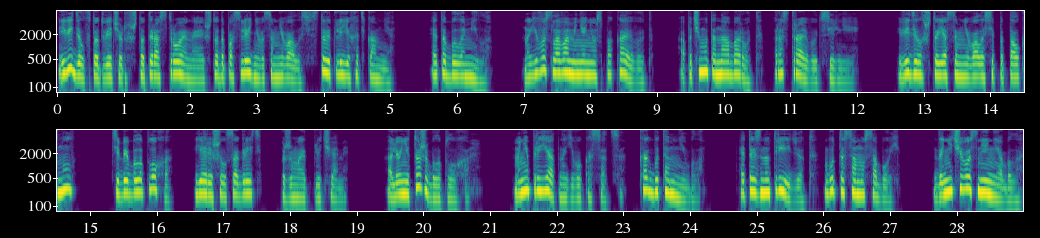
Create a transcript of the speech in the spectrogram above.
И видел в тот вечер, что ты расстроенная и что до последнего сомневалась, стоит ли ехать ко мне. Это было мило. Но его слова меня не успокаивают, а почему-то наоборот, расстраивают сильнее. Видел, что я сомневалась и подтолкнул? Тебе было плохо? Я решил согреть, пожимает плечами. Алёне тоже было плохо. Мне приятно его касаться, как бы там ни было. Это изнутри идет, будто само собой. Да ничего с ней не было,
